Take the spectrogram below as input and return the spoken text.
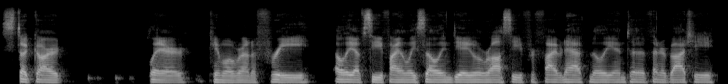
Stuttgart player, came over on a free. LAFC finally selling Diego Rossi for five and a half million to Fenerbahce.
